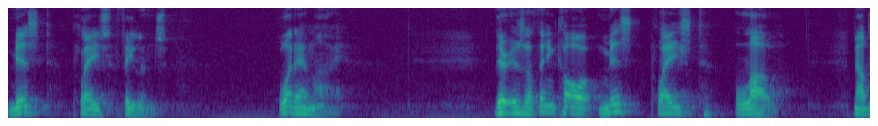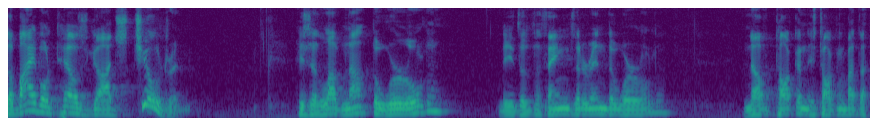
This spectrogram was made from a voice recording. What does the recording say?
misplaced feelings. What am I? There is a thing called misplaced love. Now, the Bible tells God's children, He said, Love not the world, neither the things that are in the world. Now, talking, he's talking about the,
